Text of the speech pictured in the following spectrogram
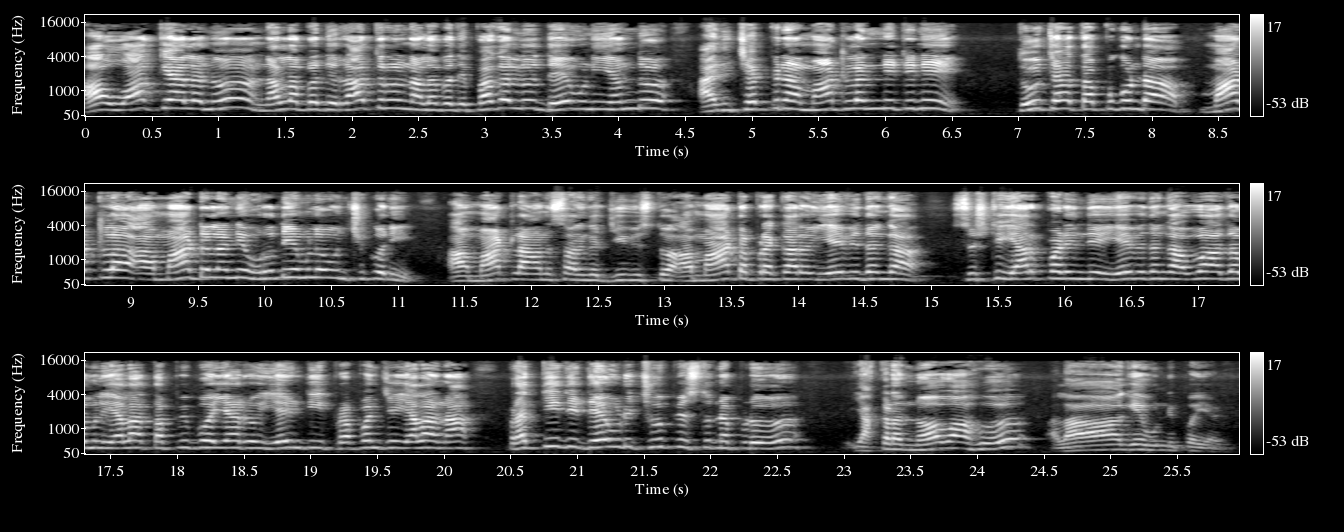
ఆ వాక్యాలను నలభై రాత్రులు నలభై పగళ్ళు దేవుని యందు ఆయన చెప్పిన మాటలన్నిటినీ తూచా తప్పకుండా మాటల ఆ మాటలన్నీ హృదయంలో ఉంచుకొని ఆ మాటల అనుసారంగా జీవిస్తూ ఆ మాట ప్రకారం ఏ విధంగా సృష్టి ఏర్పడింది ఏ విధంగా అవ్వాదములు ఎలా తప్పిపోయారు ఏంటి ప్రపంచం ఎలానా ప్రతిదీ దేవుడు చూపిస్తున్నప్పుడు ఎక్కడ నోవాహు అలాగే ఉండిపోయాడు.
